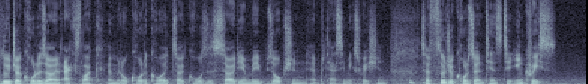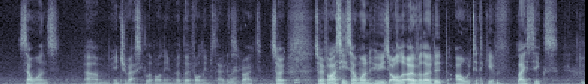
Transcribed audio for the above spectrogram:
Fludrocortisone acts like a mineralocorticoid, so it causes sodium reabsorption and potassium excretion. So fludrocortisone tends to increase someone's um, intravascular volume or the volume status, Right. right? So, Yep. so if I see someone who's all overloaded, I would tend to give Lasix. Mhm.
